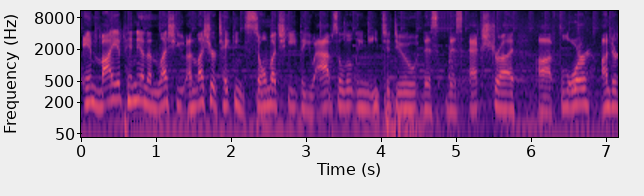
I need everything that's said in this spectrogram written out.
in my opinion, unless you unless you're taking so much heat that you absolutely need to do this this extra uh, floor under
